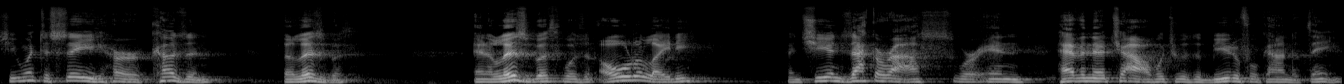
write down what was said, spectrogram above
she went to see her cousin, Elizabeth. And Elizabeth was an older lady, and she and Zacharias were in having their child, which was a beautiful kind of thing.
